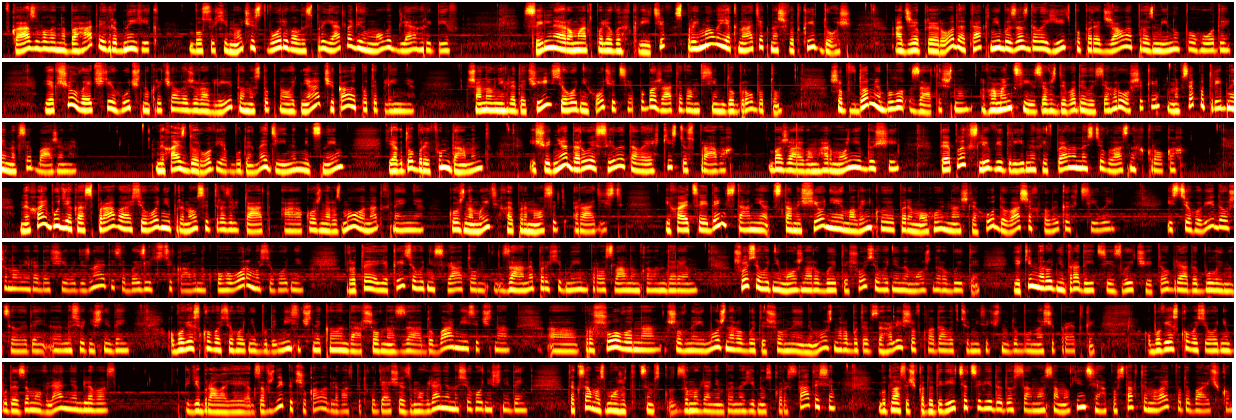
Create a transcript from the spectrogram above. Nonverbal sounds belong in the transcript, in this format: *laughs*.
вказувало на багатий грибний рік, бо сухі ночі створювали сприятливі умови для грибів. Сильний аромат польових квітів сприймали як натяк на швидкий дощ, адже природа так ніби заздалегідь попереджала про зміну погоди. Якщо ввечері гучно кричали журавлі, то наступного дня чекали потепління. Шановні глядачі, сьогодні хочеться побажати вам всім добробуту, щоб в домі було затишно, в гаманці завжди водилися грошики на все потрібне і на все бажане. Нехай здоров'я буде надійним, міцним, як добрий фундамент, і щодня дарує сили та легкість у справах. Бажаю вам гармонії в душі, теплих слів від рідних і впевненості у власних кроках. Нехай будь-яка справа сьогодні приносить результат, а кожна розмова натхнення, кожна мить хай приносить радість. І хай цей день стане, стане ще однією маленькою перемогою на шляху до ваших великих цілей. Із цього відео, шановні глядачі, ви дізнаєтеся безліч цікавинок. Поговоримо сьогодні про те, яке сьогодні свято за неперехідним православним календарем, що сьогодні можна робити, що сьогодні не можна робити, які народні традиції, звичаї та обряди були на цілий день на сьогоднішній день. Обов'язково сьогодні буде місячний календар, що в нас за доба місячна, про що вона, що в неї можна робити, що в неї не можна робити, взагалі, що вкладали в цю місячну добу наші предки. Обов'язково сьогодні буде замовляння для вас. Підібрала я, як завжди, підшукала для вас підходяще замовляння на сьогоднішній день. Так само зможете цим замовлянням принагідно скористатися. Будь ласка, додивіться це відео до самого самого кінця, поставте йому лайк, подобайку.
